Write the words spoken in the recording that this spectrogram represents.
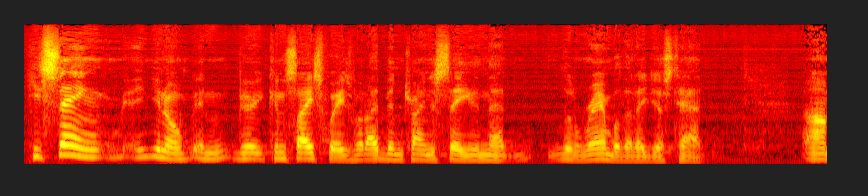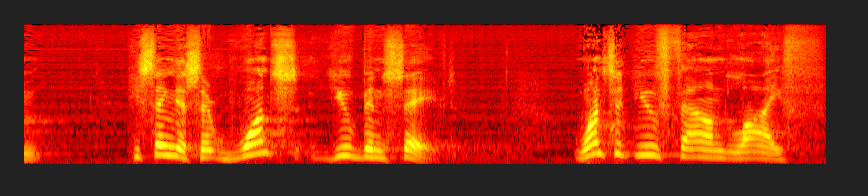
He's saying, you know, in very concise ways, what I've been trying to say in that little ramble that I just had. Um, he's saying this that once you've been saved, once that you've found life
